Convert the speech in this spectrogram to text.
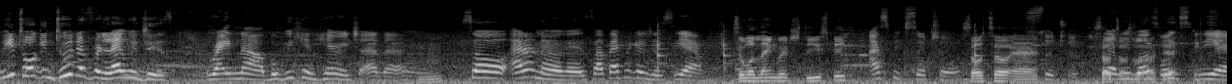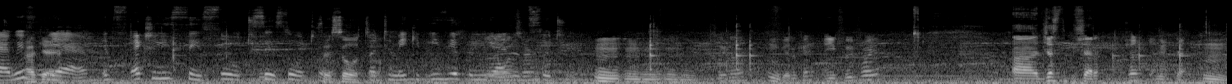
we talk in two different languages right now, but we can hear each other." Mm-hmm. So I don't know, guys. South Africa is just yeah. So what language do you speak? I speak Soto. Soto and Sotho. Soto yeah, we as well. both Okay. speak. Yeah, we Okay. yeah. It's actually Sesotho. Sotho. So Soto. But to make it easier for you guys, it's Soto. Sotho. Mm-hmm, mm-hmm. Food on? Mm, good. Okay. Any food for you? Uh, just the bruschetta. Sure. Yeah. Mm.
